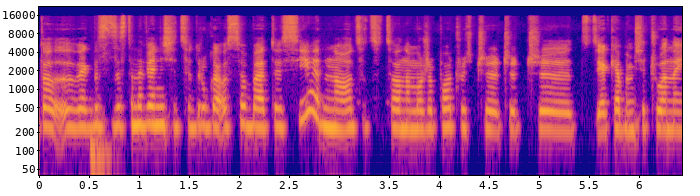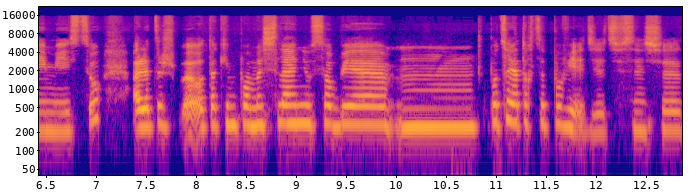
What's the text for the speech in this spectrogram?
to jakby zastanawianie się, co druga osoba to jest jedno, co, co ona może poczuć, czy, czy, czy jak ja bym się czuła na jej miejscu, ale też o takim pomyśleniu sobie, mm, po co ja to chcę powiedzieć, w sensie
